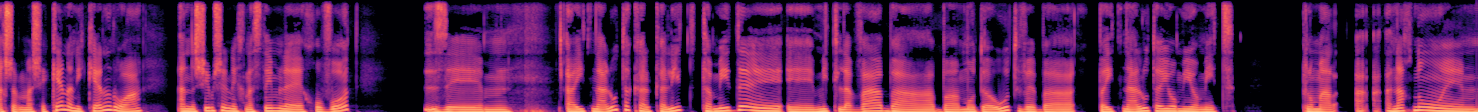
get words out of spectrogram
עכשיו, מה שכן, אני כן רואה, אנשים שנכנסים לחובות, זה ההתנהלות הכלכלית תמיד אה, אה, מתלווה במודעות ובהתנהלות היומיומית. כלומר, אנחנו אה,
